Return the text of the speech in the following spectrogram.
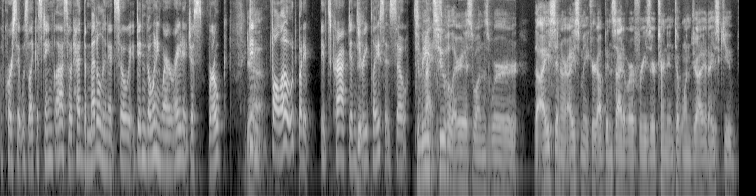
of course it was like a stained glass so it had the metal in it so it didn't go anywhere right? It just broke. Yeah. didn't fall out but it it's cracked in three places so to me two hilarious ones were the ice in our ice maker up inside of our freezer turned into one giant ice cube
